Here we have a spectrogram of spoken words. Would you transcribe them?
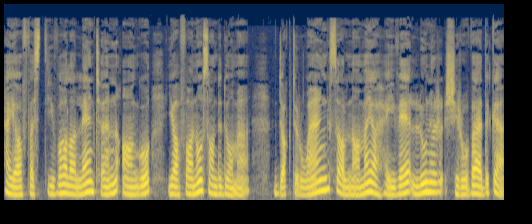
هیا فستیوال لنتن آنگو یا فانوساند دومه Dr. Wang salnamaya heive lunar deka.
